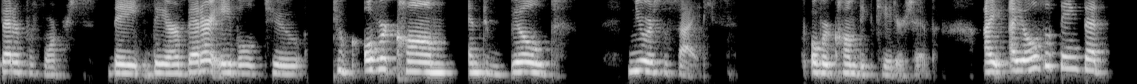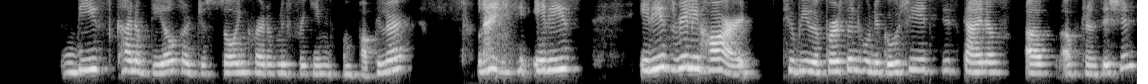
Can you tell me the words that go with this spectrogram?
better performers. They they are better able to to overcome and to build newer societies overcome dictatorship. I i also think that these kind of deals are just so incredibly freaking unpopular. Like it is it is really hard to be the person who negotiates this kind of, of, of transition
